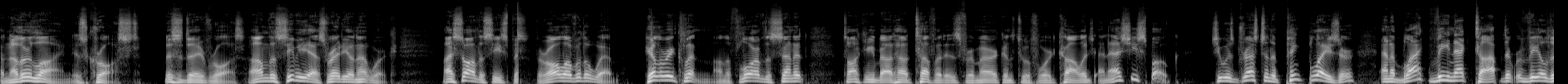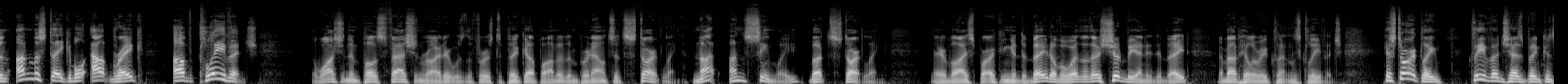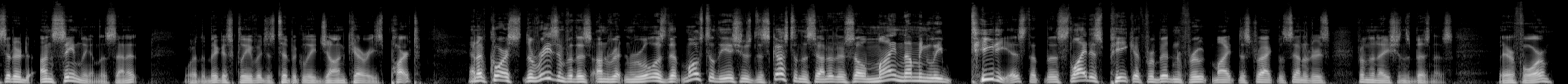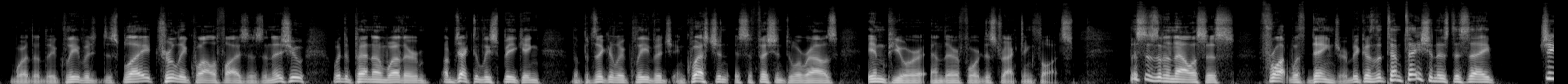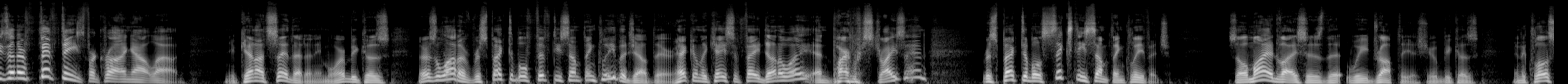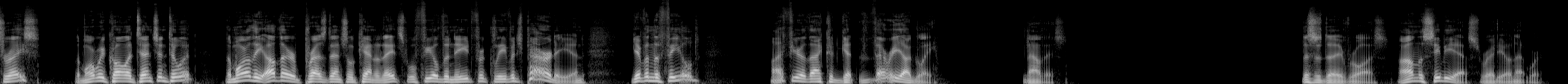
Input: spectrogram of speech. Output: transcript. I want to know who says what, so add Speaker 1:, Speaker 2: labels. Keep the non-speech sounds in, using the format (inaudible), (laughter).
Speaker 1: Another line is crossed. This is Dave Ross on the CBS radio network. I saw the C-SPAN. They're all over the web. Hillary Clinton on the floor of the Senate talking about how tough it is for Americans to afford college. And as she spoke, she was dressed in a pink blazer and a black v neck top that revealed an unmistakable outbreak of cleavage. The Washington Post fashion writer was the first to pick up on it and pronounce it startling. Not unseemly, but startling, thereby sparking a debate over whether there should be any debate about Hillary Clinton's cleavage. Historically, cleavage has been considered unseemly in the Senate, where the biggest cleavage is typically John Kerry's part. And of course, the reason for this unwritten rule is that most of the issues discussed in the Senate are so mind numbingly tedious that the slightest peek at forbidden fruit might distract the senators from the nation's business. Therefore, whether the cleavage display truly qualifies as an issue would depend on whether, objectively speaking, the particular cleavage in question is sufficient to arouse impure and therefore distracting thoughts. This is an analysis fraught with danger because the temptation is to say, she's in her 50s for crying out loud. You cannot say that anymore because there's a lot of respectable 50 something cleavage out there. Heck, in the case of Faye Dunaway and (laughs) Barbra Streisand, respectable 60 something cleavage. So, my advice is that we drop the issue because in a close race, the more we call attention to it, the more the other presidential candidates will feel the need for cleavage parity. And given the field, I fear that could get very ugly. Now, this. This is Dave Ross on the CBS Radio Network.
